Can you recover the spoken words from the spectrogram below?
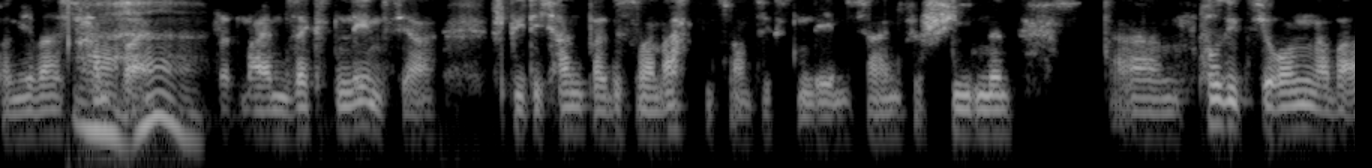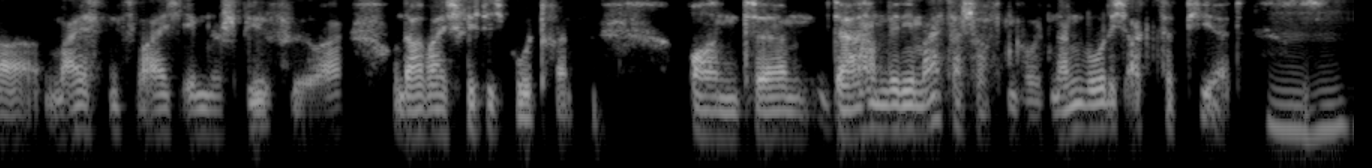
Bei mir war es Handball. Aha. Seit meinem sechsten Lebensjahr spielte ich Handball bis zu meinem 28. Lebensjahr in verschiedenen ähm, Positionen, aber meistens war ich eben der Spielführer und da war ich richtig gut drin. Und ähm, da haben wir die Meisterschaften geholt. Und dann wurde ich akzeptiert. Mhm.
